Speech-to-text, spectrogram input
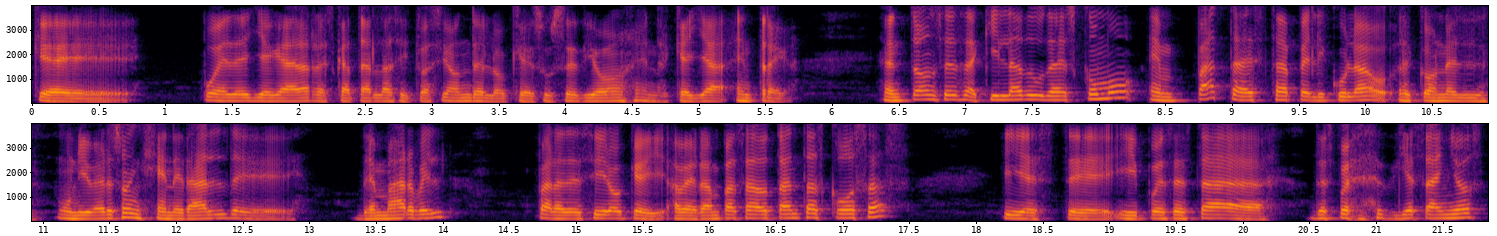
que puede llegar a rescatar la situación de lo que sucedió en aquella entrega. Entonces aquí la duda es cómo empata esta película eh, con el universo en general de, de Marvel para decir, ok, a ver, han pasado tantas cosas y este, y pues esta, después de 10 años,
